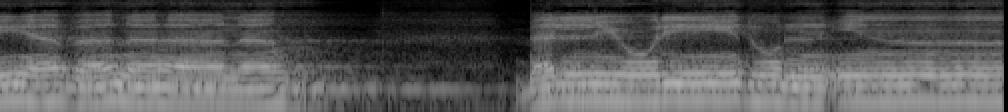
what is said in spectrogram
نسوي بنانه بل يريد الإنسان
